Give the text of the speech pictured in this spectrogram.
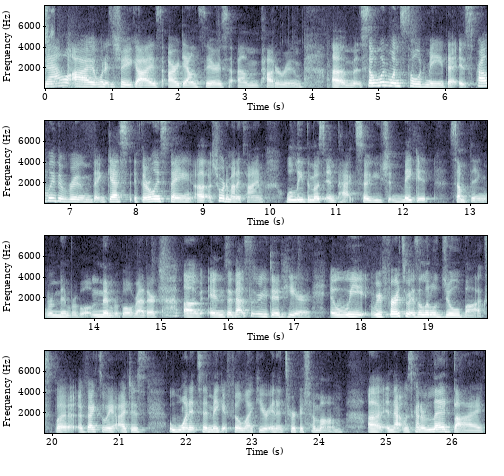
now i wanted to show you guys our downstairs um, powder room um, someone once told me that it's probably the room that guests, if they're only staying a, a short amount of time, will leave the most impact. So you should make it something memorable, memorable rather. Um, and so that's what we did here. And we refer to it as a little jewel box, but effectively I just wanted to make it feel like you're in a Turkish hammam. Uh, and that was kind of led by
